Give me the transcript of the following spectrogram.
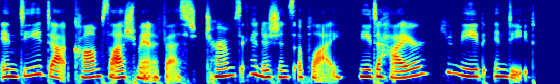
Indeed.com slash manifest. Terms and conditions apply. Need to hire? You need Indeed.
